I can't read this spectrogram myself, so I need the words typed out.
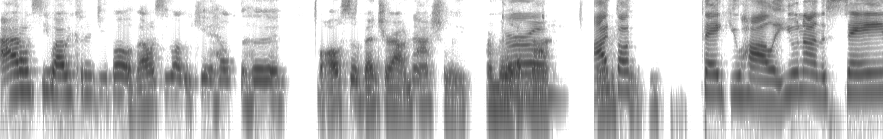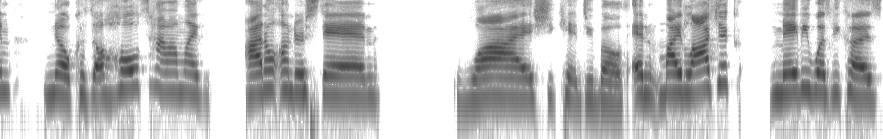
I don't see why we couldn't do both. I don't see why we can't help the hood, but also venture out nationally. I'm really, I'm Girl, not I thought, thank you, Holly. You and I on the same no, because the whole time I'm like, I don't understand why she can't do both. And my logic maybe was because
